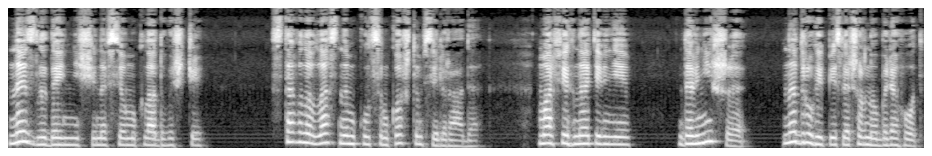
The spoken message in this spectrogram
найзлиденніші на всьому кладовищі. Ставила власним куцим коштом сільрада. Марфі Гнатівні давніше, на другий після Чорнобиля год,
